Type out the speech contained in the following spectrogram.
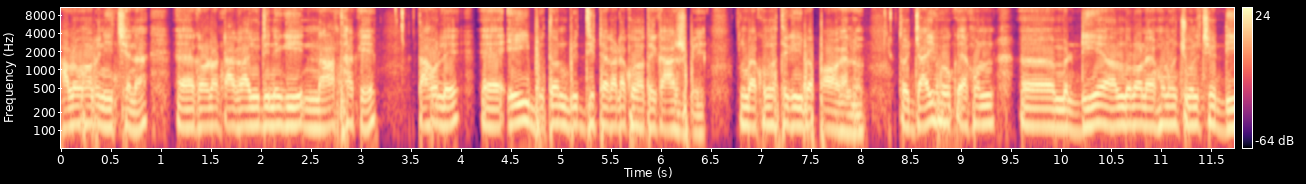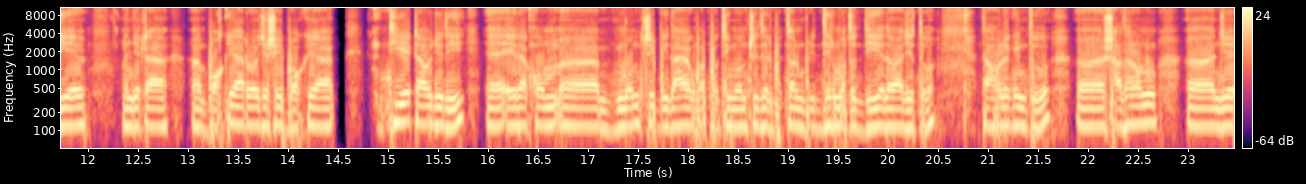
ভালোভাবে নিচ্ছে না। কেননা টাকা যদি নাকি না থাকে তাহলে এই বেতন বৃদ্ধির টাকাটা কোথা থেকে আসবে বা কোথা থেকেই বা পাওয়া গেল? তো যাই হোক, এখন ডিএ আন্দোলন এখনও চলছে। ডিএ যেটা বকেয়া রয়েছে, সেই বকেয়া ডিএটাও যদি এরকম মন্ত্রী, বিধায়ক বা প্রতিমন্ত্রীদের বেতন বৃদ্ধির মতো দিয়ে দেওয়া যেত, তাহলে কিন্তু সাধারণ যে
